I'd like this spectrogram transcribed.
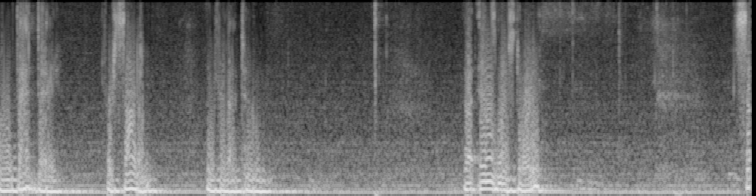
on that day for Sodom than for that town. That ends my story. So,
